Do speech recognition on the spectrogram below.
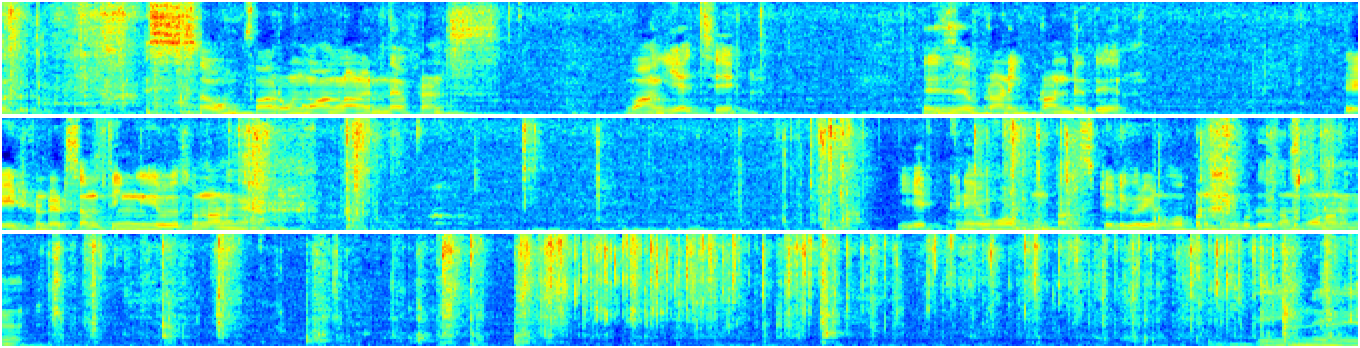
ஒரு சவுண்ட் ஃபார் ஒன்று வாங்கலாம்னு இருந்தேன் ஃப்ரெண்ட்ஸ் வாங்கியாச்சு. இது ஜெப்ரானிக் ப்ராண்ட் இது. எயிட் ஹண்ட்ரட் சம்திங் சொன்னானுங்க. ஏற்கனவே ஓப்பன் பாக்ஸ் டெலிவரின்னு ஓப்பன் பண்ணி கொடுத்து தான் போனானுங்க என்னது?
